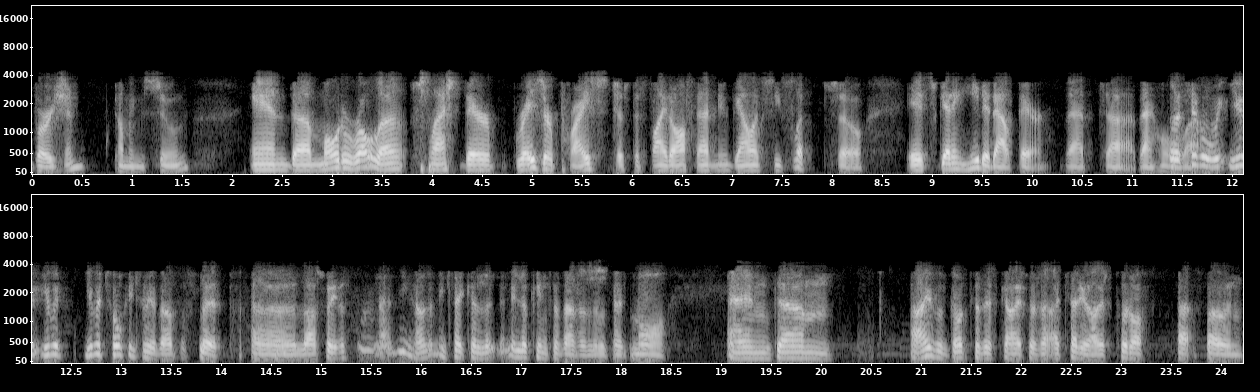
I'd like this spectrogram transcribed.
version coming soon. And uh, Motorola slashed their Razr price just to fight off that new Galaxy Flip. So it's getting heated out there. That uh, that whole. Well, uh, Sybil, we- you you were you were talking to me about the flip uh, last week. Thought, You know, let me take a look, let me look into that a little bit more. And um, I even got to this guy because I tell you, I was put off that phone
